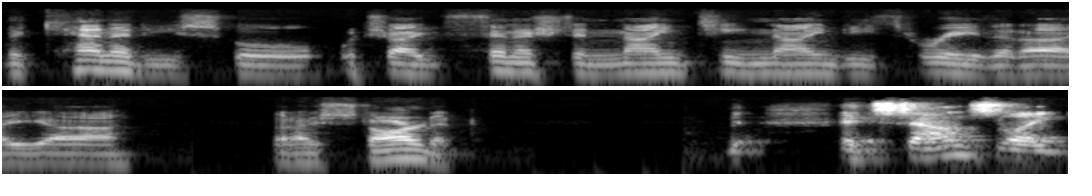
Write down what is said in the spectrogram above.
the Kennedy School, which I finished in 1993, that I uh, that I started. It sounds like,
